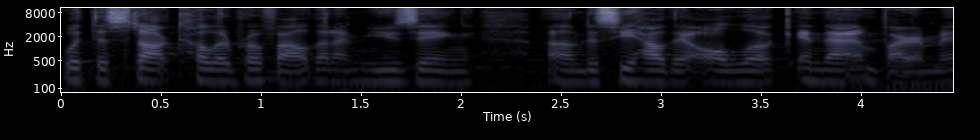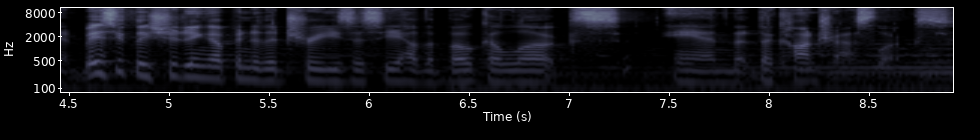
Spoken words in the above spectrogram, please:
with the stock color profile that I'm using um, to see how they all look in that environment. Basically shooting up into the trees to see how the bokeh looks and the contrast looks.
